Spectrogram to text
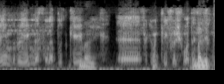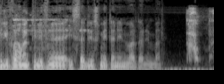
این روی این مسئله بود که بله. فکر تلفن شما بله تلفن تلفن استادیوس می‌تونین وردارین بله. خب بله.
